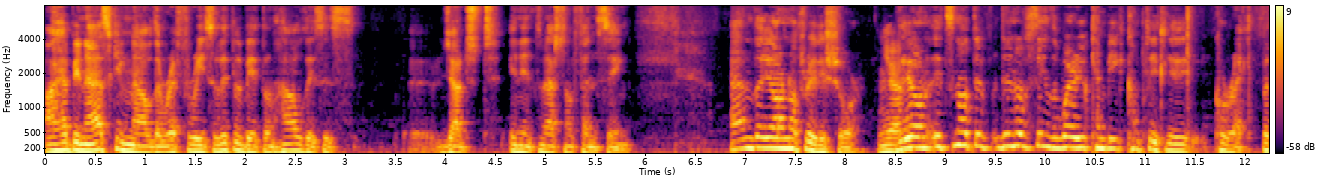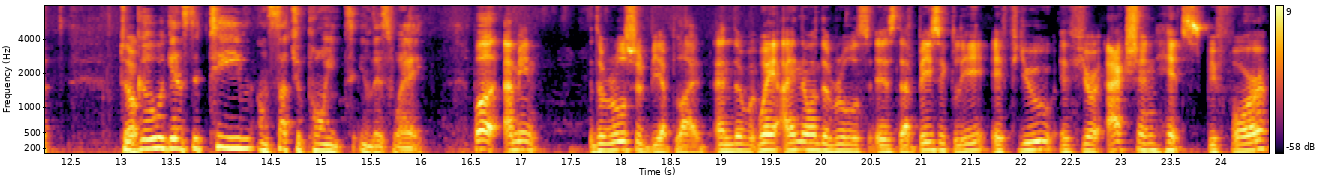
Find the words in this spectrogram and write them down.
I have been asking now the referees a little bit on how this is uh, judged in international fencing. And they are not really sure. Yeah. They are, it's not they're not things where you can be completely correct, but to No. go against a team on such a point in this way. Well, I mean, the rules should be applied, and the way I know the rules is that basically, if you if your action hits before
